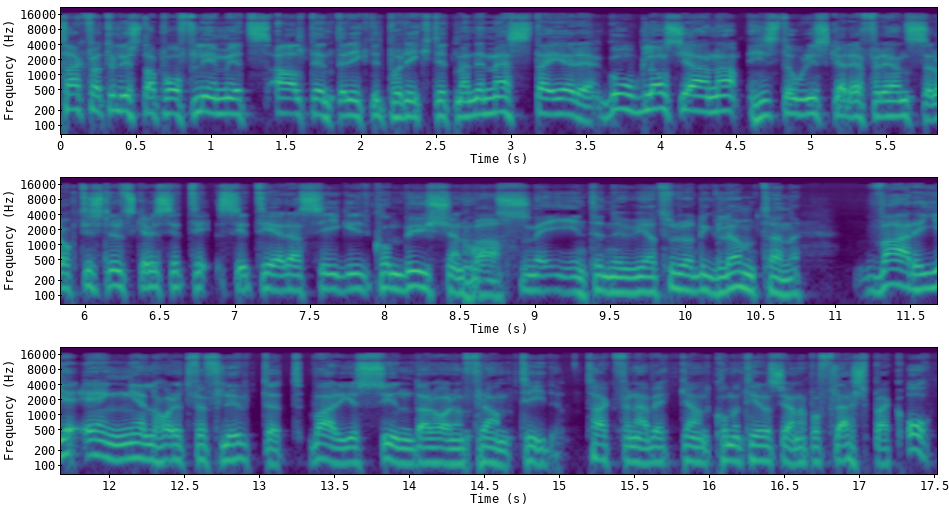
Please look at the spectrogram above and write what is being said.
Tack för att du lyssnar på Off Limits. Allt är inte riktigt på riktigt, men det mesta är det. Googla oss gärna, historiska referenser och till slut ska vi cite- citera Sigrid Combüchen, Hans. Nej, inte nu. Jag tror du hade glömt henne. Varje ängel har ett förflutet, varje syndare har en framtid. Tack för den här veckan. Kommentera oss gärna på Flashback och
